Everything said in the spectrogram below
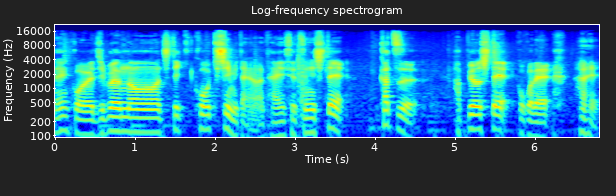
ねこういう自分の知的好奇心みたいなのを大切にしてかつ発表してここで はい。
